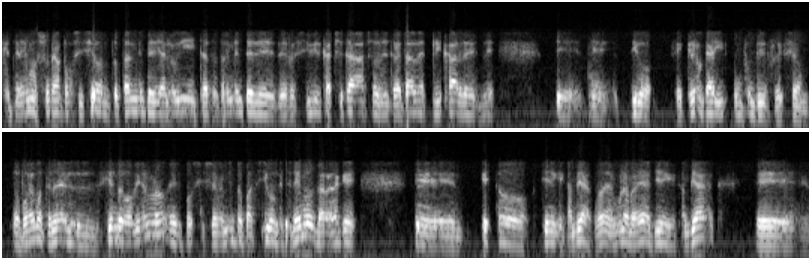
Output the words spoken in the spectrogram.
que tenemos una posición totalmente dialoguista, totalmente de, de recibir cachetazos, de tratar de explicar, de, de, digo, creo que hay un punto de inflexión. No podemos tener, siendo gobierno, el posicionamiento pasivo que tenemos. La verdad que eh, esto tiene que cambiar, ¿no? De alguna manera tiene que cambiar. Eh,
